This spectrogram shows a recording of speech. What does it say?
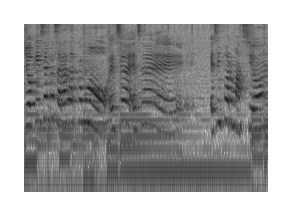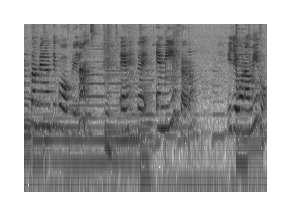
yo quise empezar a dar como ese, ese, esa información también en tipo freelance Mm. este, en mi Instagram. Y llegó un amigo,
